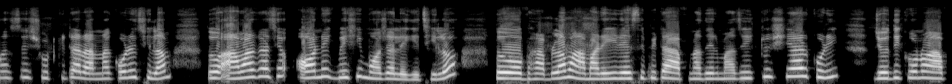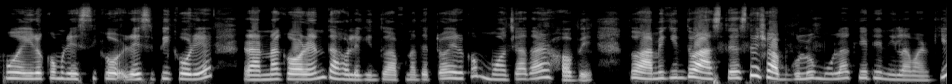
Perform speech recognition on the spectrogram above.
মাছের শুটকিটা রান্না করেছিলাম। তো আমার কাছে অনেক বেশি মজা লেগেছিল। তো ভাবলাম আমার এই রেসিপিটা আপনাদের মাঝে একটু শেয়ার করি। যদি কোনো আপু এরকম রেসি কো রেসিপি করে রান্না করেন তাহলে কিন্তু আপনাদেরটাও এরকম মজাদার হবে। তো আমি কিন্তু আস্তে, আস্তে সবগুলো মূলা কেটে নিলাম আরকি।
